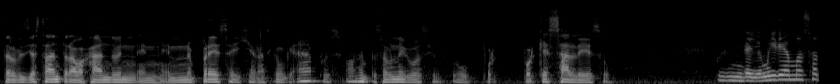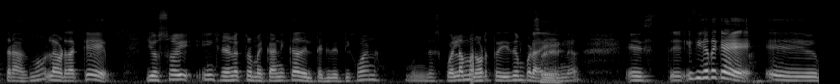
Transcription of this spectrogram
tal vez ya estaban trabajando en, en, una empresa y dijeron así como que, ah, pues vamos a empezar un negocio. ¿O por, por qué sale eso? Pues mira, yo me iría más atrás, ¿no? La verdad que yo soy ingeniero electromecánica del TEC de Tijuana, la escuela menor te dicen por ahí, ¿no? Este, y fíjate que eh,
